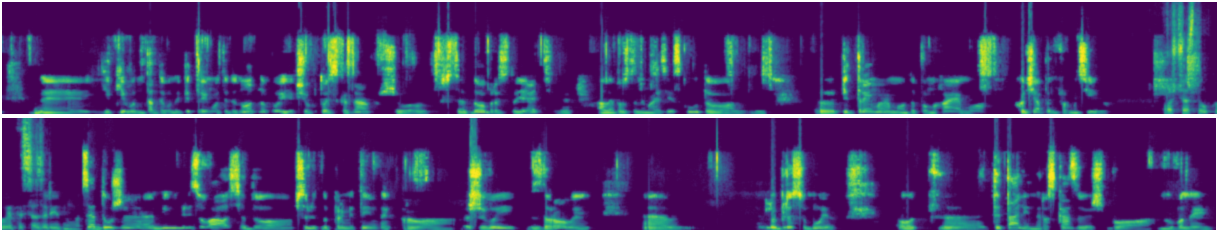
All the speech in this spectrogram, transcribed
які вони там, де вони підтримують один одного. І якщо хтось сказав, що все добре, стоять, е, але просто немає зв'язку, то підтримуємо, допомагаємо, хоча б інформаційно. Про що спілкуєтеся з рідними? Це дуже мінімалізувалося до абсолютно примітивних про живий, здоровий. Люблю сумую. От е, деталі не розказуєш, бо ну вони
